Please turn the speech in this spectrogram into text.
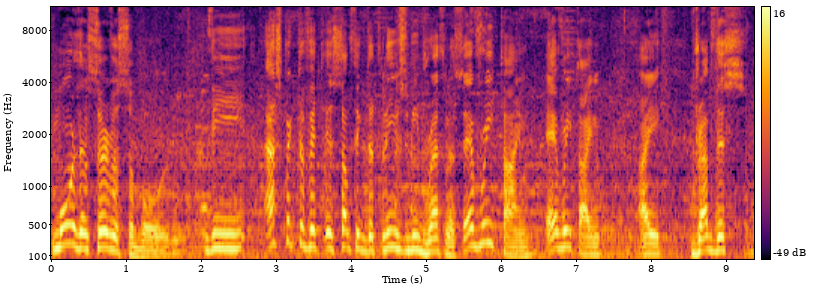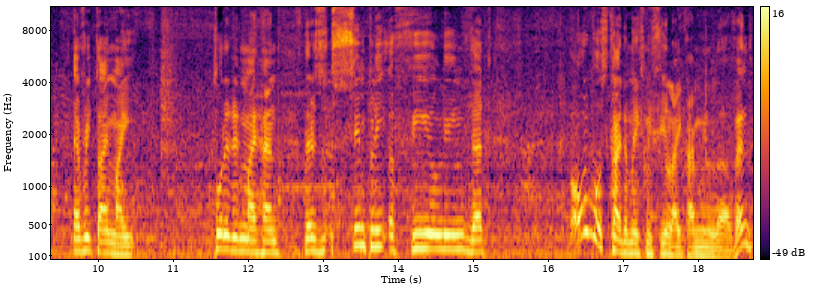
more than serviceable. The aspect of it is something that leaves me breathless every time, every time I grab this every time I put it in my hand. There's simply a feeling that almost kind of makes me feel like I'm in love. And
